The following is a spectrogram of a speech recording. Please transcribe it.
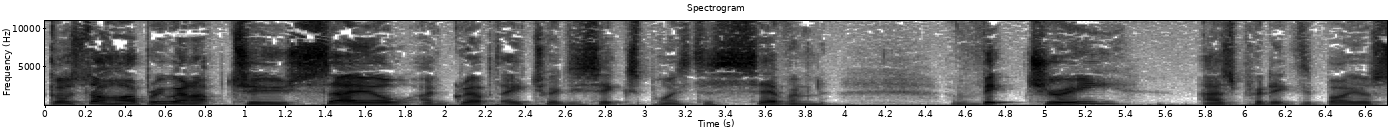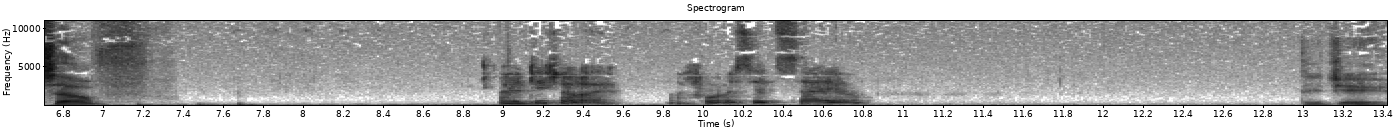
Gloucester Hartpury went up to Sale and grabbed a 26 points to 7 victory, as predicted by yourself. Oh, did I? I thought I said Sale. Did you?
